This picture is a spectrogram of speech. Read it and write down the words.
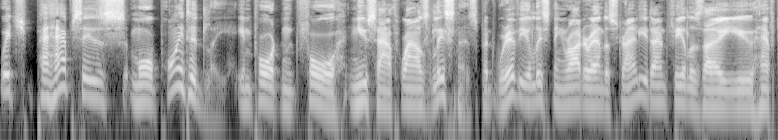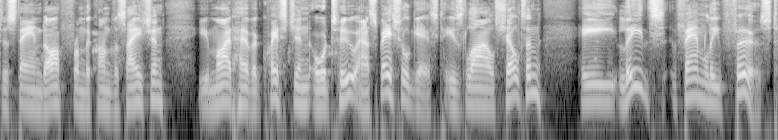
which perhaps is more pointedly important for New South Wales listeners. But wherever you're listening right around Australia, don't feel as though you have to stand off from the conversation. You might have a question or two. Our special guest is Lyle Shelton. He leads Family First,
